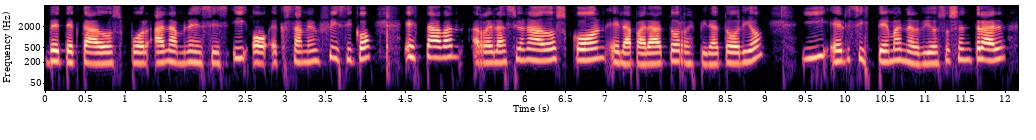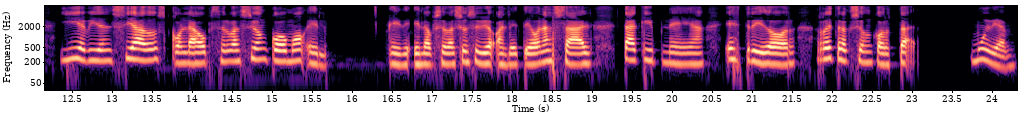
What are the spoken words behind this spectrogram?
detectados por anamnesis y o examen físico estaban relacionados con el aparato respiratorio y el sistema nervioso central y evidenciados con la observación como el en, la observación se vio aleteo nasal, taquipnea, estridor, retracción corta, muy bien.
